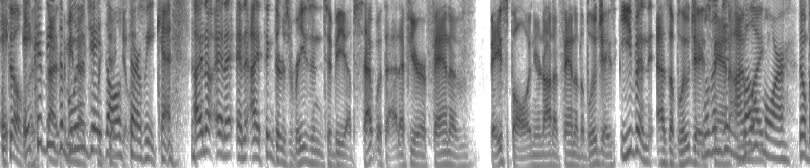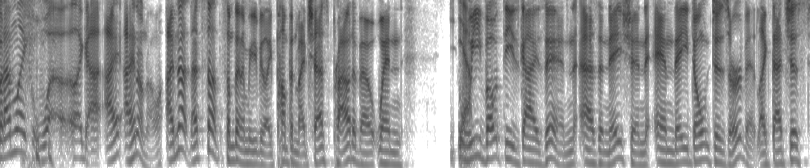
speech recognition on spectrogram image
it- Still, it, could be that- the I Blue that's Jays All Star weekend. I know, and and I think there's reason to be upset with that if you're a fan of baseball and you're not a fan of the Blue Jays. Even as a Blue Jays Well, fan, I'm like, more. no, but I'm like, what, like I, I I don't know. I'm not. That's not something I'm going to be like pumping my chest proud about when. Yeah. We vote these guys in as a nation, and they don't deserve it. Like that, just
